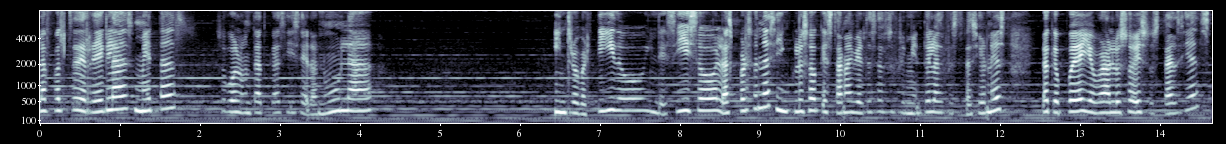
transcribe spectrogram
La falta de reglas, metas, su voluntad casi será nula. Introvertido, indeciso, las personas incluso que están abiertas al sufrimiento y las frustraciones, lo que puede llevar al uso de sustancias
